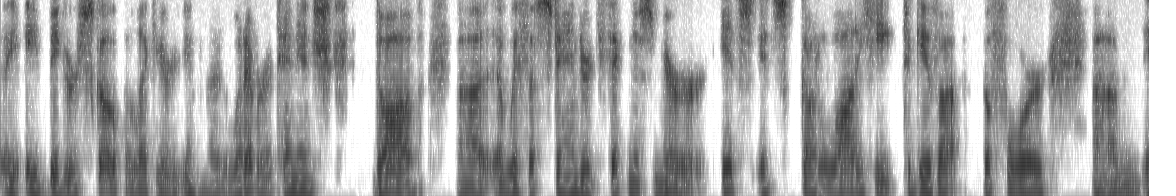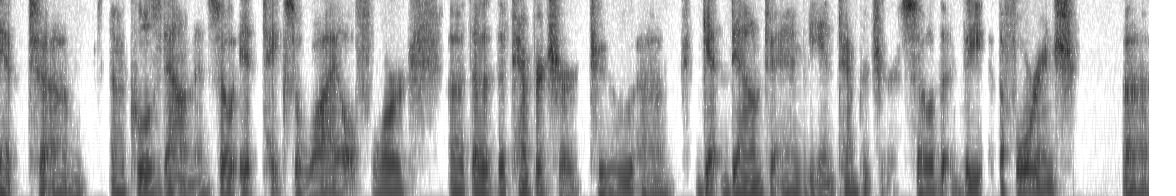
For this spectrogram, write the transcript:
a, a bigger scope, like your, you know, whatever, a 10 inch Dob uh, with a standard thickness mirror, it's it's got a lot of heat to give up before um, it um, uh, cools down, and so it takes a while for uh, the the temperature to um, get down to ambient temperature. So the the, the four inch uh,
